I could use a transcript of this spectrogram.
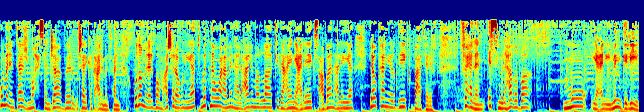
ومن إنتاج محسن جابر وشركة عالم الفن. وضمن الألبوم عشر أغنيات متنوعة منها العالم الله كذا عيني عليك صعبان علي لو كان يرضيك بعترف. فعلا اسم الهضبة مو يعني من قليل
